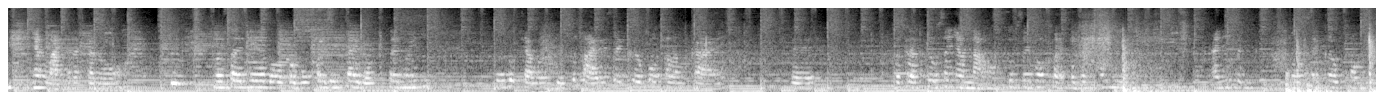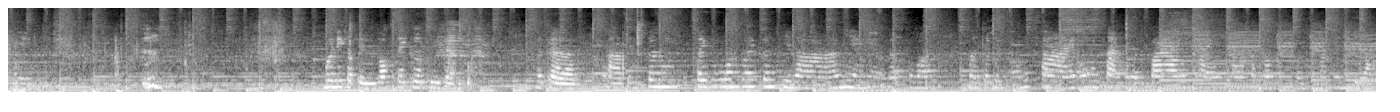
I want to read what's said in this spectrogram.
มีอย่างไรกระกันเนาะมันใส่แม่บอกกับบุกไปได้ใส่ดอกใส่ไหมผู้ประจำมันคือสไตล์ใส่เครื่องออกกำลังกายแต่ประการเครื่องใส่ยามหนาวเครื่องใส่เข้าไปก็ไม่ค่อยมีอันนี้เป็นเครื่องใส่เครื่องของเอง วกนี้ก็เป็นล็อกไซเคิลคือกันมันจะอาเป็นเครื่องใส่วนไว้เครื่องกีฬาเนี่ยเนี่ยแล้วเพราะว่ามันจะเป็นของลูกชายของลูกชายของป้าลูกชายของป้าเขาก็เป็นคนที่มาเล่นกีฬา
